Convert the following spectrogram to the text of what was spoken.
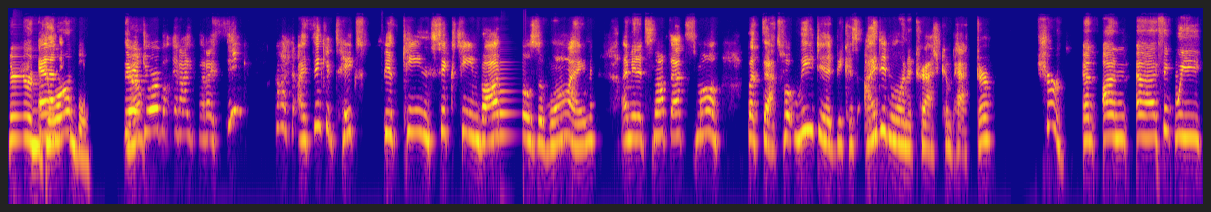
They're adorable. They're Yeah. adorable. And I, but I think, gosh, I think it takes 15, 16 bottles of wine. I mean, it's not that small, but that's what we did because I didn't want a trash compactor. Sure. And and, and I think we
